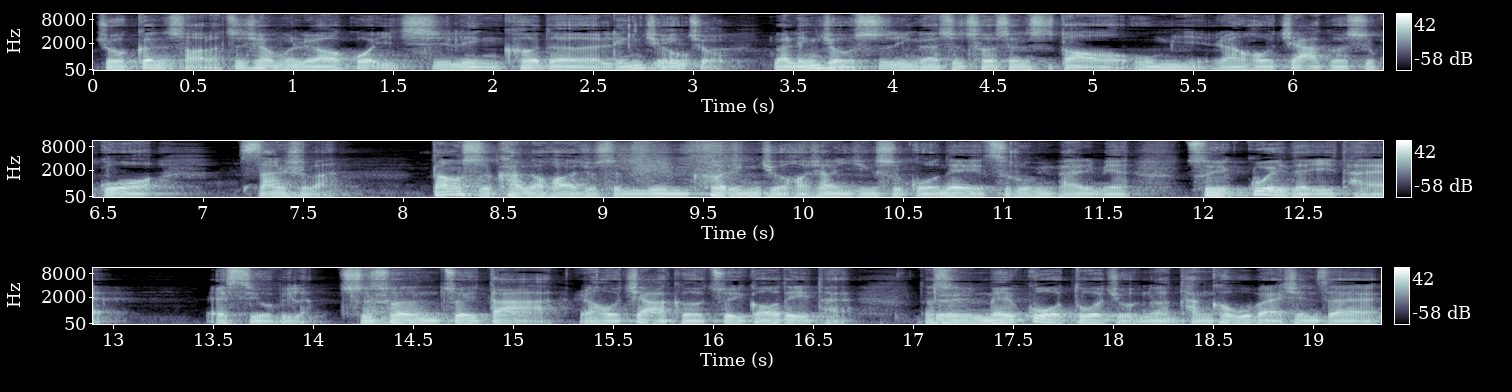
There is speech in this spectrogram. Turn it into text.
就更少了。之前我们聊过一期领克的零九，09对吧？零九是应该是车身是到五米，然后价格是过三十万。当时看的话，就是领克零九好像已经是国内自主品牌里面最贵的一台 SUV 了，尺寸最大，然后价格最高的一台。但是没过多久，那坦克五百现在，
